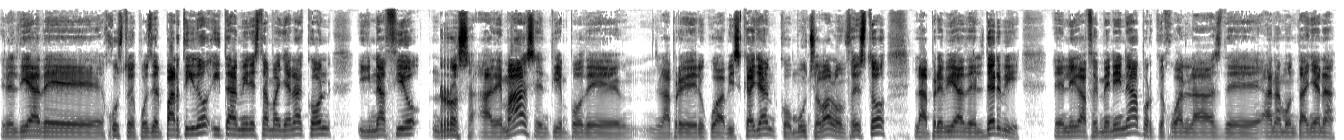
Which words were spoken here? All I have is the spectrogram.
en el día de justo después del partido, y también esta mañana con Ignacio Rosa. Además, en tiempo de la previa de Iruko a Vizcayan, con mucho baloncesto, la previa del derby en Liga Femenina, porque juegan las de Ana Montañana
